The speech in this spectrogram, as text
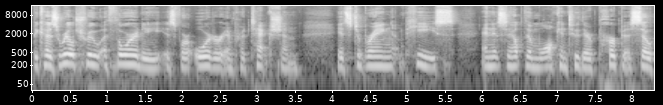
Because real true authority is for order and protection. It's to bring peace and it's to help them walk into their purpose. So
